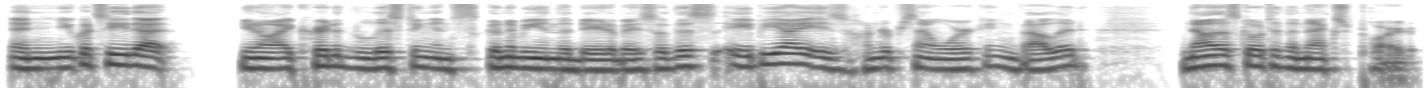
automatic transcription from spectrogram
And you could see that, you know, I created the listing and it's going to be in the database. So this API is 100% working, valid. Now let's go to the next part.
